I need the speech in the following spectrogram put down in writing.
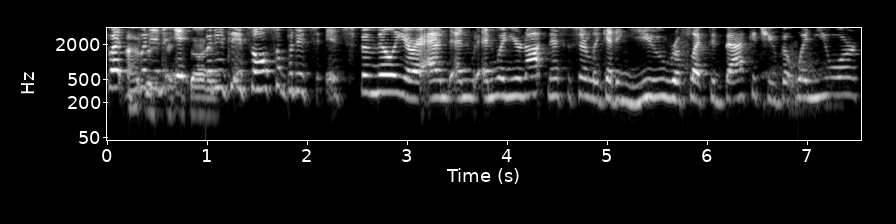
But but it, it but it, it's also but it's it's familiar and and and when you're not necessarily getting you reflected back at you, but when you're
